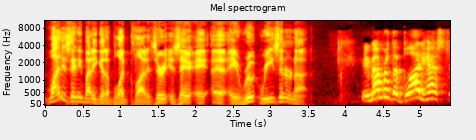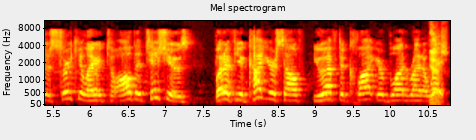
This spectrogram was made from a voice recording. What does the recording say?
why does anybody get a blood clot? Is there is there a, a, a root reason or not? Remember, the blood has to circulate to all the tissues, but if you cut yourself, you have to clot your blood right away. Yes.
